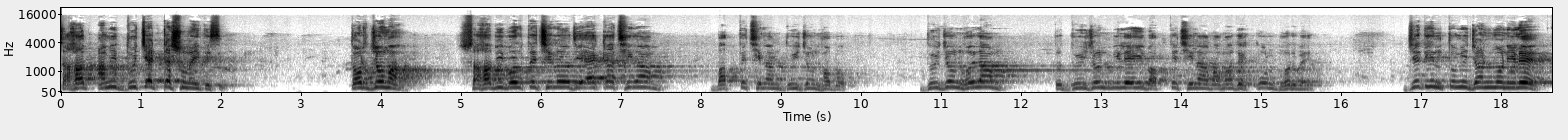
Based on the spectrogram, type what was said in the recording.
সাহাব, আমি দু চারটা শুনাইতেছি। তর্জমা, সাহাবি বলতেছিল যে একা ছিলাম ভাবতে ছিলাম, দুইজন হব। দুইজন হইলাম, তো দুইজন মিলেই ভাবতেছিলাম আমাদের কোল ভরবে। যেদিন তুমি জন্ম নিলে,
